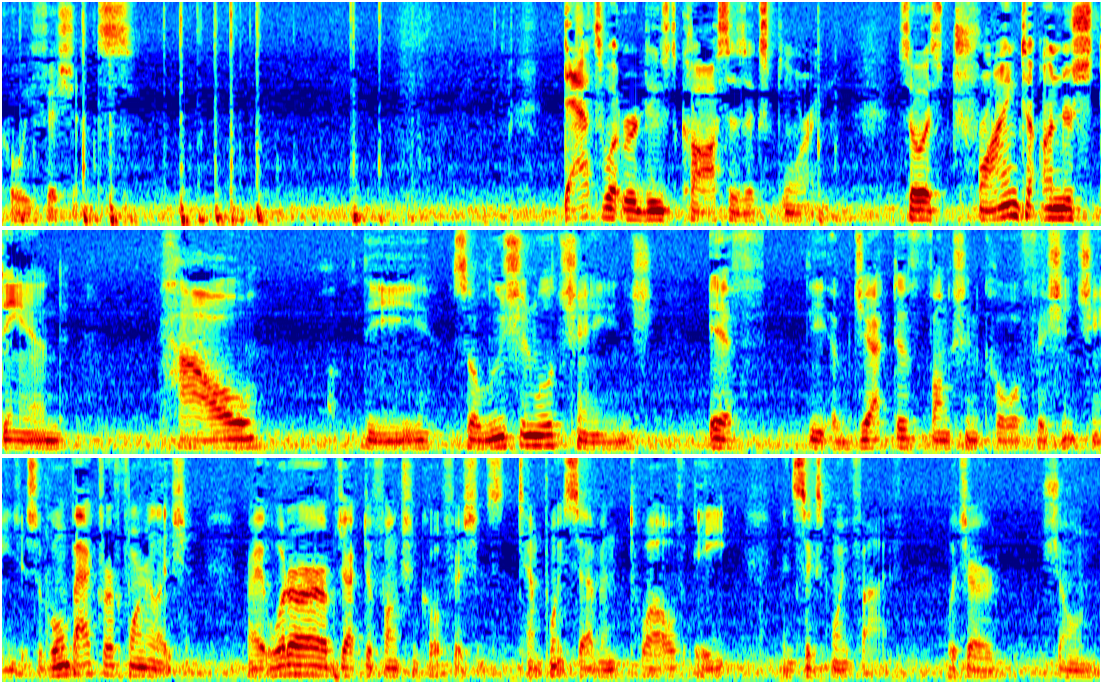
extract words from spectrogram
coefficients. That's what reduced cost is exploring. So it's trying to understand how the solution will change if the objective function coefficient changes. So going back to our formulation, right? What are our objective function coefficients? 10.7, 12, 8, and 6.5, which are shown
